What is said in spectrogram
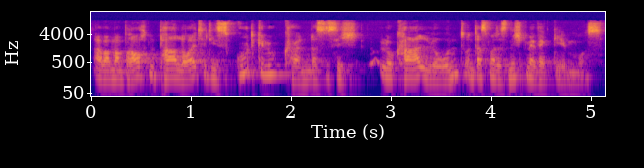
aber man braucht ein paar Leute, die es gut genug können, dass es sich lokal lohnt und dass man das nicht mehr weggeben muss.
